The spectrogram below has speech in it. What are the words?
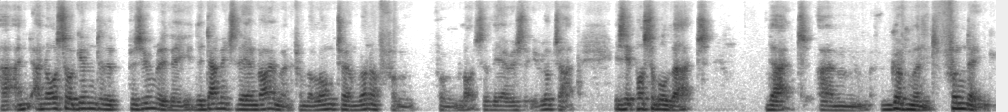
uh, and and also given to the presumably the the damage to the environment from the long term runoff from from lots of the areas that you've looked at, is it possible that that um, government funding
